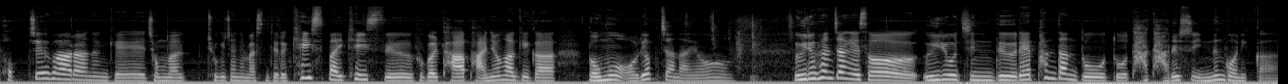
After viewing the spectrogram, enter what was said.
법제화라는 게 정말 조 기자님 말씀대로 case by case 그걸 다 반영하기가 너무 어렵잖아요. 의료 현장에서 의료진들의 판단도 또 다 다를 수 있는 거니까.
